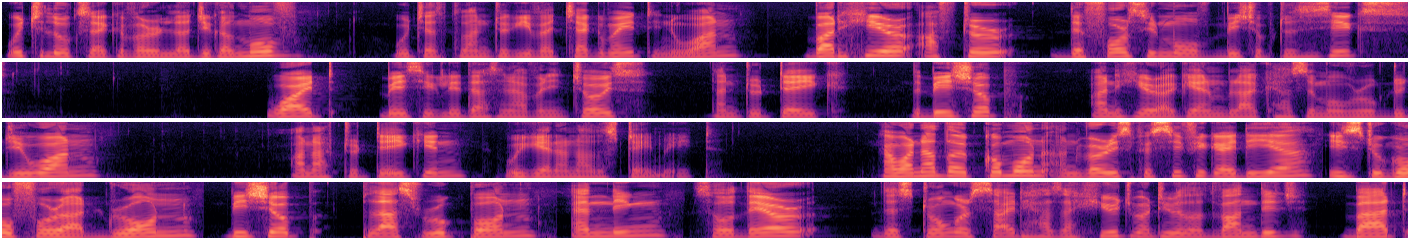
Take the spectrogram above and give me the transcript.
Which looks like a very logical move. We just plan to give a checkmate in one. But here, after the forcing move bishop to c6, white basically doesn't have any choice than to take the bishop. And here again, black has the move rook to g1 and after taking, we get another stalemate. Now another common and very specific idea is to go for a drawn bishop plus rook pawn ending. So there the stronger side has a huge material advantage, but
